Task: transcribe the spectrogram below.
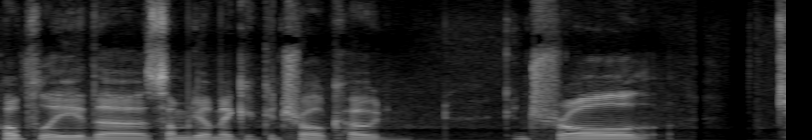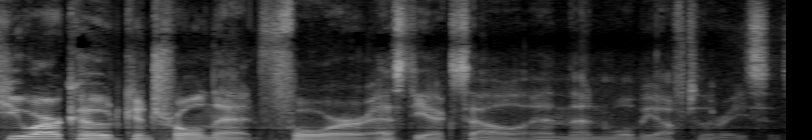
hopefully, the somebody will make a control code, control QR code control net for SDXL, and then we'll be off to the races.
